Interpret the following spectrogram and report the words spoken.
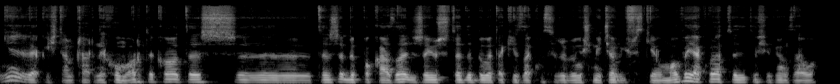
nie jakiś tam czarny humor, tylko też, e, też, żeby pokazać, że już wtedy były takie zakusy, żeby uśmieciowić wszystkie umowy i akurat wtedy to się wiązało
